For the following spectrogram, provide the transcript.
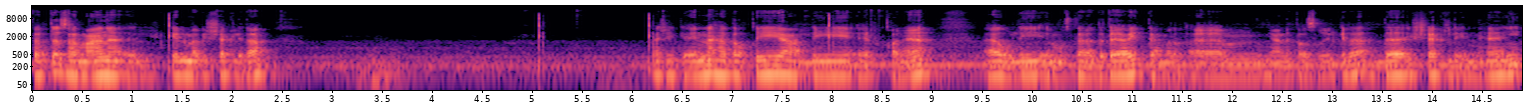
فبتظهر معانا الكلمة بالشكل ده. ماشي؟ كأنها توقيع للقناة أو للمستند بتاعي. بتعمل يعني تصغير كده. ده الشكل النهائي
